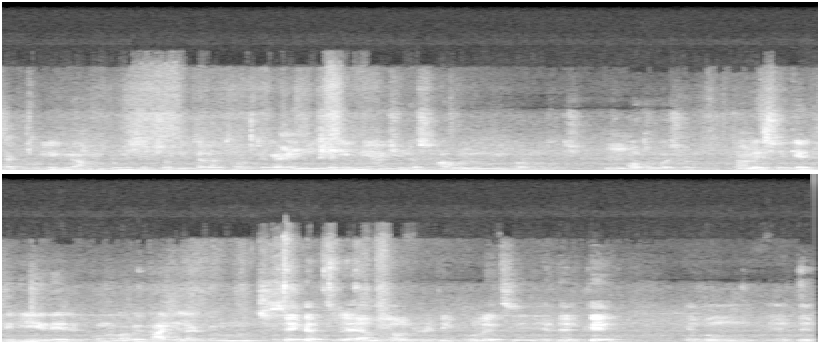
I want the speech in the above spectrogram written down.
স্যার হুগলি গ্রামীণ পুলিশের চণ্ডীতলার তরফ থেকে একটা ইনিশিয়েটিভ নেওয়া হয়েছিল স্বাবলম্বী কর্মসূচি গত বছর। তাহলে সেক্ষেত্রে কি এদের কোনোভাবে কাজে লাগবে মনে হচ্ছে? সেক্ষেত্রে আমি অলরেডি বলেছি এদেরকে এবং এদের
